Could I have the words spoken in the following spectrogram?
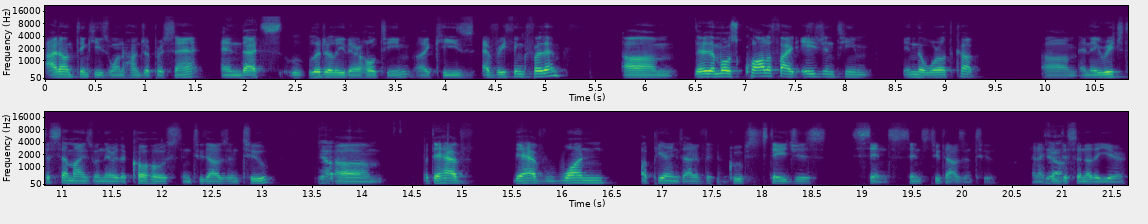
I don't think he's one hundred percent, and that's literally their whole team. Like he's everything for them. Um, they're the most qualified Asian team in the World Cup. Um, and they reached the semis when they were the co-host in two thousand two. yeah. Um, but they have they have one appearance out of the group stages since since 2002, and I Yeah. think this is another year.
